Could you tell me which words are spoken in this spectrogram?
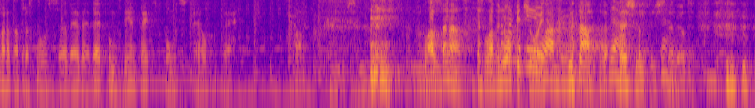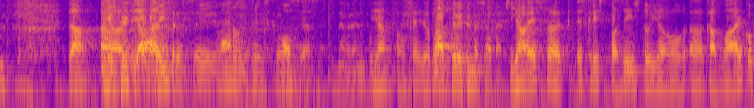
varat atrast mūsu www.dienpēc.lv. Kā, kā jums sanāca? Labi, sanāca. Es labi jā. nu tā, tāds sešnieks ir stabils. Tā, ā, Kristofers jautājums. interesi vēroja tevis, ka klausījās. Es nevarēju nepamākt. Jā, ok, ļoti Labi, tev ir pirmais jautājums. Jā, es, es Kristu pazīstu jau kādu laiku.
